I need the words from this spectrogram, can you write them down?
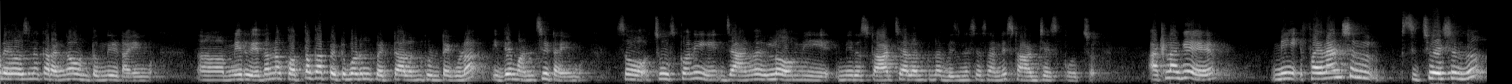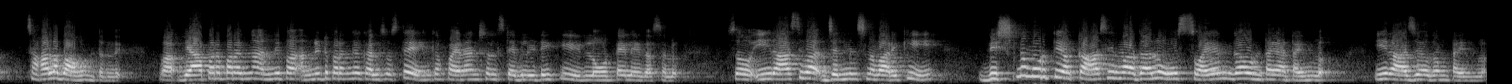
ప్రయోజనకరంగా ఉంటుంది ఈ టైం మీరు ఏదైనా కొత్తగా పెట్టుబడులు పెట్టాలనుకుంటే కూడా ఇదే మంచి టైం సో చూసుకొని జనవరిలో మీ మీరు స్టార్ట్ చేయాలనుకున్న బిజినెసెస్ అన్ని స్టార్ట్ చేసుకోవచ్చు. అట్లాగే మీ ఫైనాన్షియల్ సిచ్యువేషన్ చాలా బాగుంటుంది. వ్యాపార పరంగా అన్ని ప- అన్నిటి పరంగా కలిసి వస్తే ఇంకా ఫైనాన్షియల్ స్టెబిలిటీకి లోటే లేదు అసలు. సో ఈ రాశి జన్మించిన వారికి విష్ణుమూర్తి యొక్క ఆశీర్వాదాలు స్వయంగా ఉంటాయి ఆ టైంలో ఈ రాజయోగం టైంలో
